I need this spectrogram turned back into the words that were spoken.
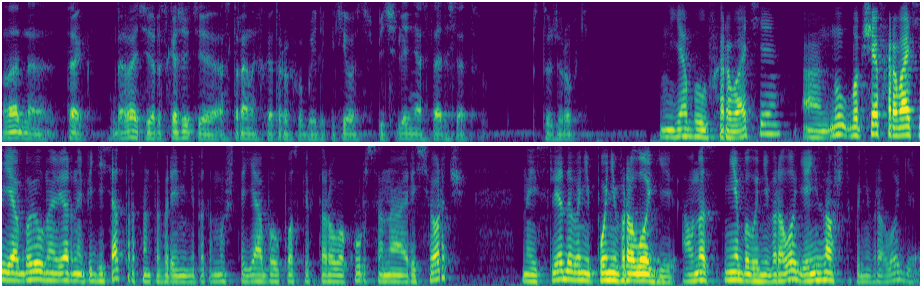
Ладно, так, давайте расскажите о странах, в которых вы были. Какие у вас впечатления остались от стажировки? Я был в Хорватии. А, ну, вообще в Хорватии я был, наверное, 50% времени, потому что я был после второго курса на research на исследовании по неврологии. А у нас не было неврологии, я не знал, что такое неврология.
